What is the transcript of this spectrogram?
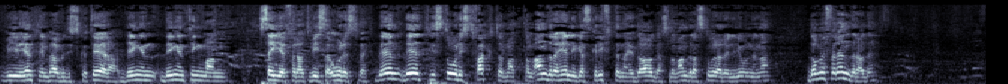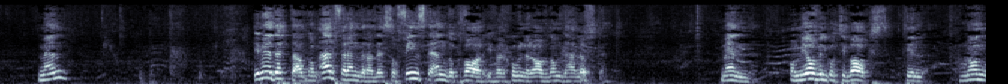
vi egentligen behöver diskutera. Det är, ingen, det är ingenting man säger för att visa orespekt. Det är, det är ett historiskt faktum att de andra heliga skrifterna idag, alltså de andra stora religionerna, de är förändrade. Men i och med detta att de är förändrade så finns det ändå kvar i versioner av dem det här löftet. Men om jag vill gå tillbaks till någon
